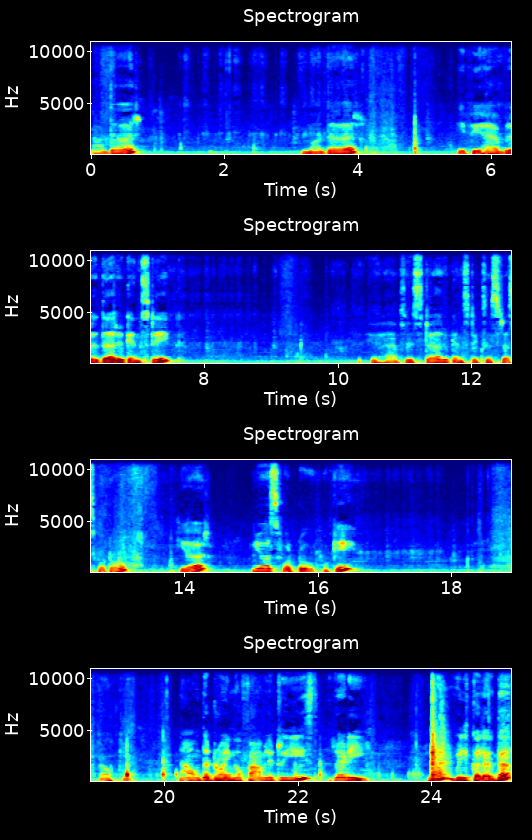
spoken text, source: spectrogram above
Father. Mother. If you have brother you can stick. If you have sister you can stick sister's photo. Here yours photo. Okay. Okay. Now the drawing of family tree is ready. Now we'll color the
